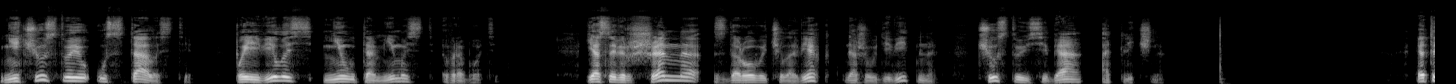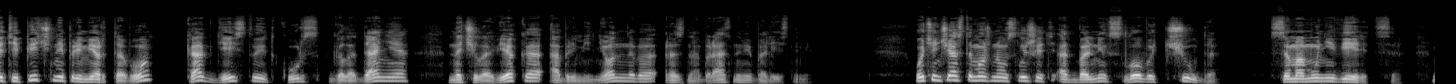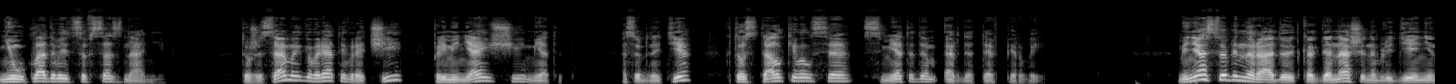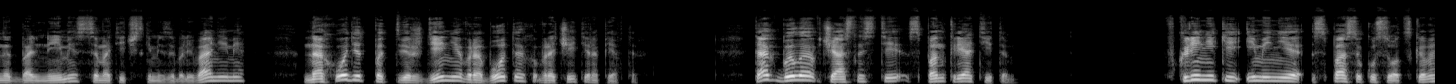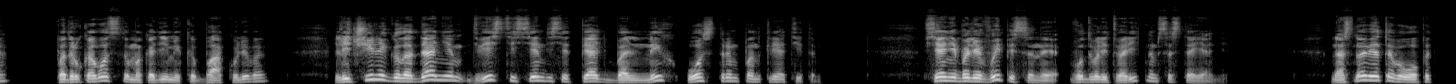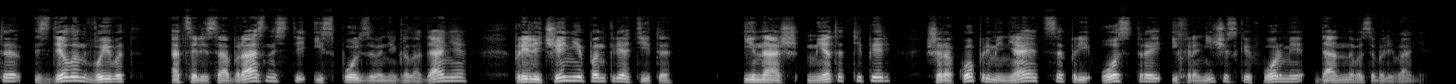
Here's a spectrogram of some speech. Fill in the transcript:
не чувствую усталости, появилась неутомимость в работе. Я совершенно здоровый человек, даже удивительно, чувствую себя отлично. Это типичный пример того, как действует курс голодания на человека, обремененного разнообразными болезнями. Очень часто можно услышать от больных слово «чудо», самому не верится, не укладывается в сознание. То же самое говорят и врачи, применяющие метод, особенно те, кто сталкивался с методом РДТ впервые. Меня особенно радует, когда наши наблюдения над больными с соматическими заболеваниями находят подтверждение в работах врачей-терапевтов. Так было, в частности, с панкреатитом. В клинике имени Спаса Кусоцкого под руководством академика Бакулева лечили голоданием 275 больных острым панкреатитом. Все они были выписаны в удовлетворительном состоянии. На основе этого опыта сделан вывод о целесообразности использования голодания при лечении панкреатита, и наш метод теперь широко применяется при острой и хронической форме данного заболевания.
